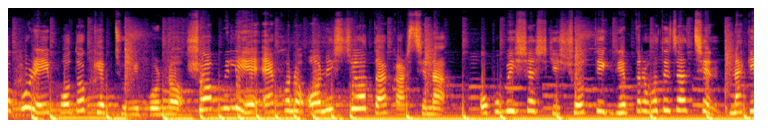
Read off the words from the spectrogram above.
অপুর এই পদক্ষেপ ঝুঁকিপূর্ণ। সব মিলিয়ে এখনও অনিশ্চয়তা কাটছে না। অপু বিশ্বাস কি সত্যি গ্রেপ্তার হতে যাচ্ছেন নাকি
